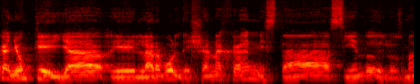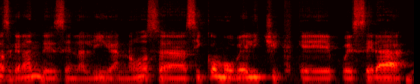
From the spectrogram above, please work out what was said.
cañón que ya el árbol de Shanahan está siendo de los más grandes en la liga, ¿no? O sea, así como Belichick, que pues era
